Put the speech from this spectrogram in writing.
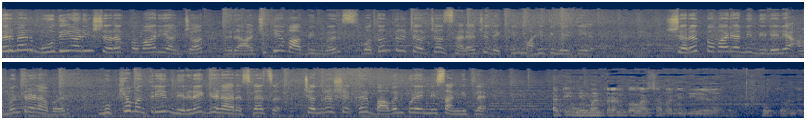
दरम्यान मोदी आणि शरद पवार यांच्यात राजकीय बाबींवर स्वतंत्र चर्चा झाल्याची देखील माहिती मिळतीये. शरद पवार यांनी दिलेल्या आमंत्रणावर मुख्यमंत्री निर्णय घेणार असल्याचं चंद्रशेखर बावनकुळेंनी सांगितलंय. साठी निमंत्रण पवार साहेबांनी दिलेलं आहे. मुख्यमंत्री.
